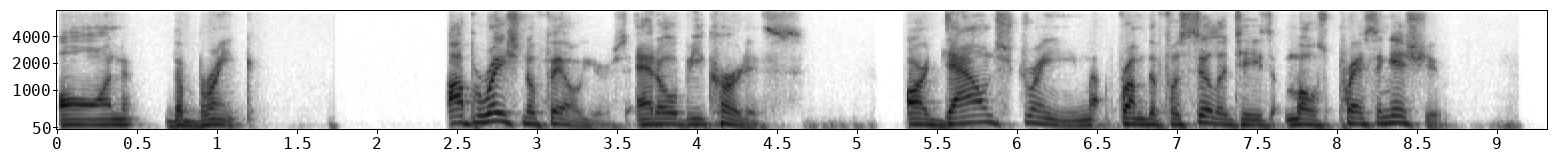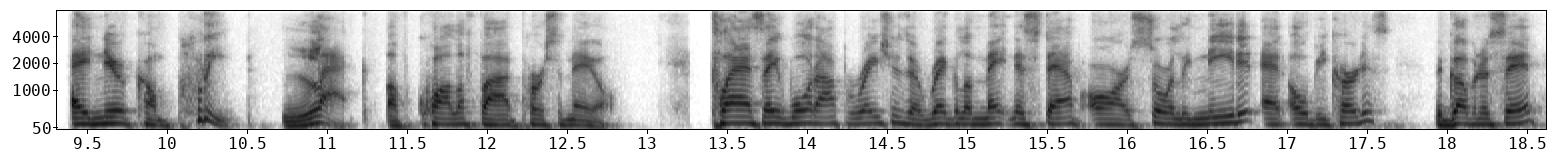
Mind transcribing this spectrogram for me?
on the brink. Operational failures at OB Curtis are downstream from the facility's most pressing issue a near complete lack of qualified personnel. Class A water operations and regular maintenance staff are sorely needed at OB Curtis, the governor said.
